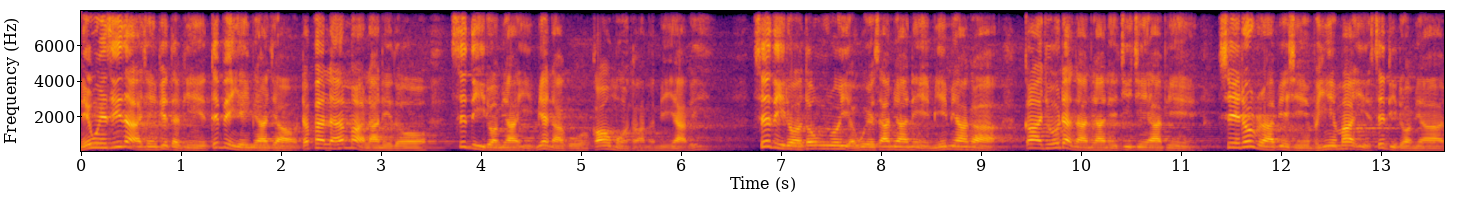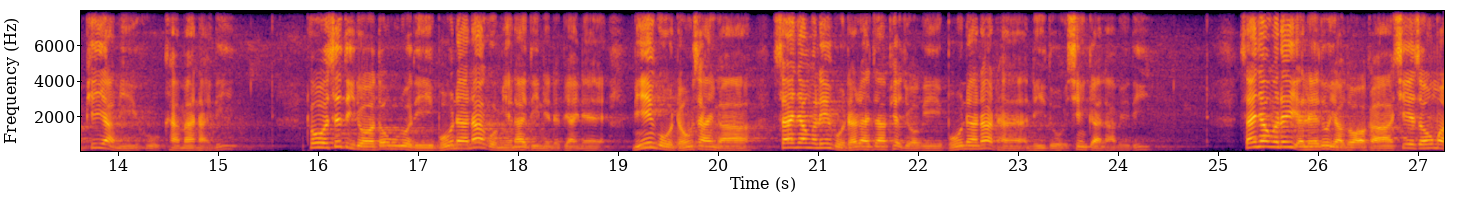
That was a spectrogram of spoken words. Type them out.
နေဝင်စည်းစာအချိန်ဖြစ်သည်ဖြင့်တစ်ပင်ရိပ်များကြောင့်တစ်ဖက်လမ်းမှလာနေသောစစ်တီတော်များ၏မျက်နှာကိုကောင်းမွန်စွာမမြင်ရပေ။ စစ်တီတော်သုံးဦးတို့၏အဝယ်စားများနှင့်မြင်းများကကာကြိုးတန်သားများနှင့်ကြည်ချင်းအပြင်စေတုဒ္ဒရာပြည့်ရှင်ဘယင်မ၏စစ်တီတော်များဖြစ်ရမည်ဟုခံမှန်းနိုင်သည်ထိုစစ်တီတော်သုံးဦးတို့သည်ဘိုနန္ဒကိုမြင်လိုက်သည်နှင့်တပြိုင်နက်မြင်းကိုဒုံဆိုင်ကစမ်းကြောင်းကလေးကိုဒါရကြဖြတ်ကျော်ပြီးဘိုနန္ဒထံအနီးသို့ရှင်းကပ်လာပေသည်စမ်းကြောင်းကလေးအလဲသို့ရောက်သောအခါရှေ့ဆုံးမှ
